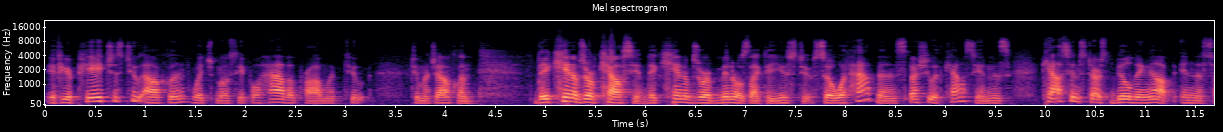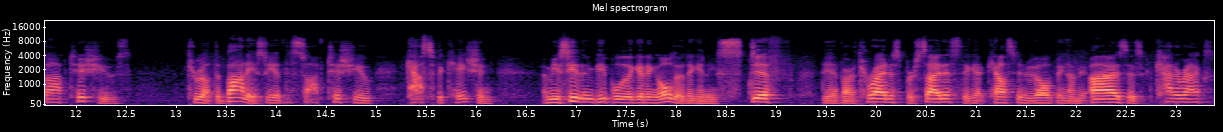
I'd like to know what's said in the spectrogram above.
if your pH is too alkaline, which most people have a problem with too, too much alkaline, they can't absorb calcium. They can't absorb minerals like they used to. So what happens, especially with calcium, is calcium starts building up in the soft tissues throughout the body. So you have the soft tissue calcification. I mean, you see that people that are getting older, they're getting stiff, they have arthritis, bursitis, they get calcium developing on the eyes, there's cataracts.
